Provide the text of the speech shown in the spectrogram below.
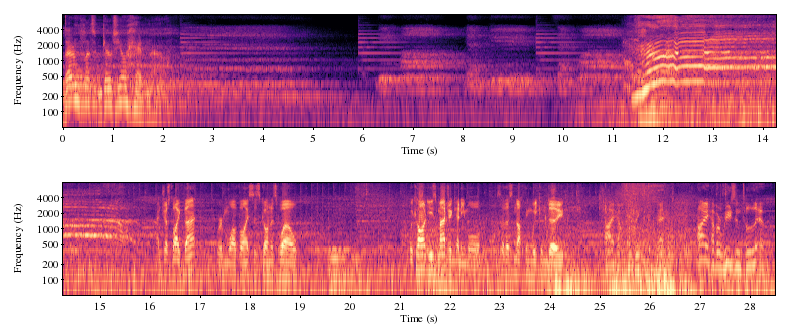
Don't let it go to your head now. And just like that, Grimoire Weiss is gone as well. We can't use magic anymore, so there's nothing we can do. I have something to defend. I have a reason to live.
